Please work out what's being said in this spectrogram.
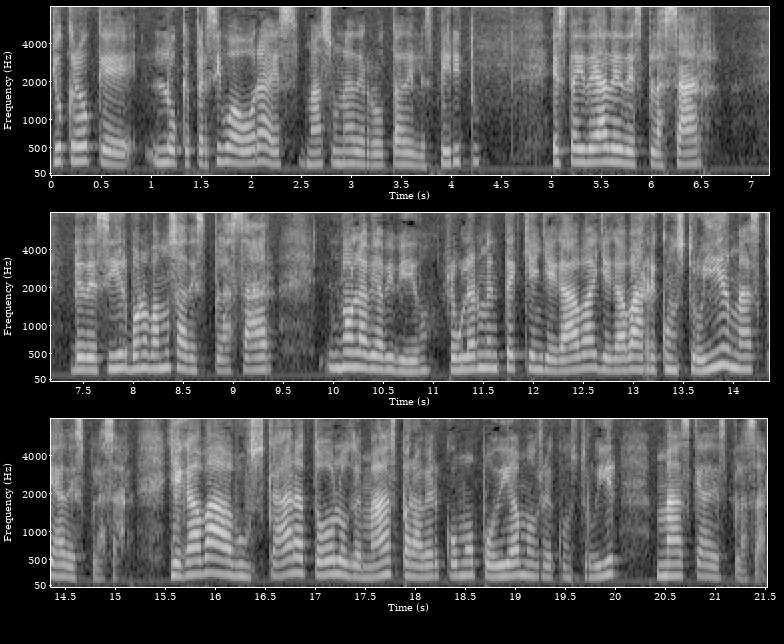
Yo creo que lo que percibo ahora es más una derrota del espíritu, esta idea de desplazar, de decir, bueno, vamos a desplazar no la había vivido. Regularmente quien llegaba, llegaba a reconstruir más que a desplazar. Llegaba a buscar a todos los demás para ver cómo podíamos reconstruir más que a desplazar.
